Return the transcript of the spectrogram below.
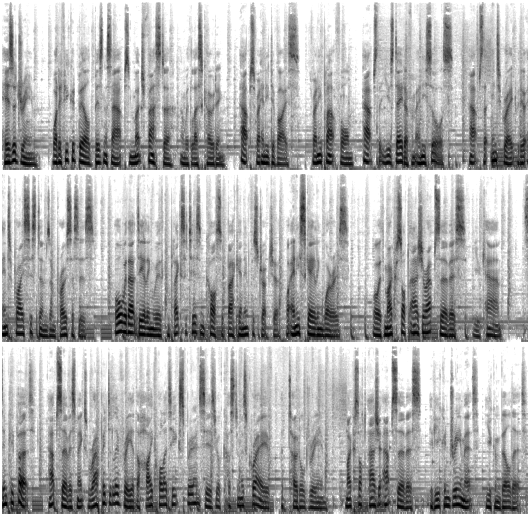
Here's a dream. What if you could build business apps much faster and with less coding? Apps for any device, for any platform, apps that use data from any source, apps that integrate with your enterprise systems and processes, all without dealing with complexities and costs of back end infrastructure or any scaling worries. Well, with Microsoft Azure App Service, you can. Simply put, App Service makes rapid delivery of the high quality experiences your customers crave a total dream. Microsoft Azure App Service. If you can dream it, you can build it.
